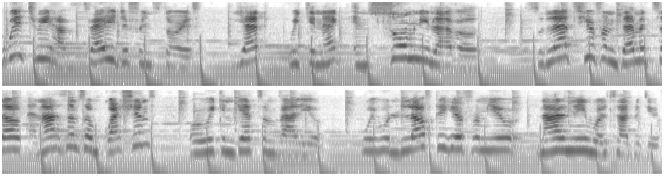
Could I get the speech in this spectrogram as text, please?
We three have very different stories, yet we connect in so many levels. So let's hear from them itself and ask them some questions where we can get some value. We would love to hear from you. Nalini, we'll start with you.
